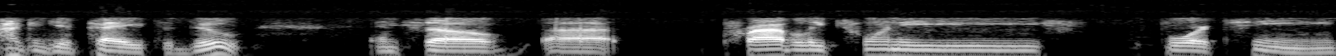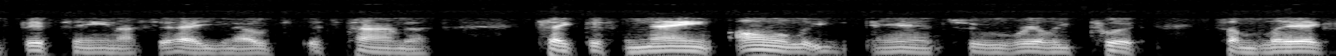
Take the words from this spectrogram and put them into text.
I can get paid to do. And so, uh, probably 20 14, 15, I said, hey, you know, it's, it's time to take this name only and to really put some legs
